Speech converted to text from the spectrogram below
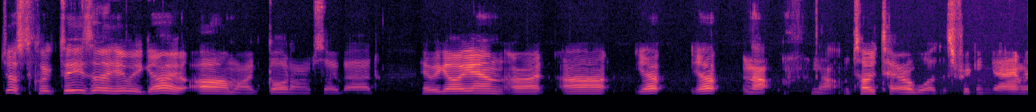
Just a quick teaser, here we go. Oh my god, I'm so bad. Here we go again. Alright, uh, yep, yep. No, no, I'm so terrible at this freaking game.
